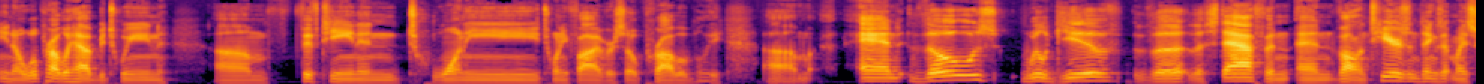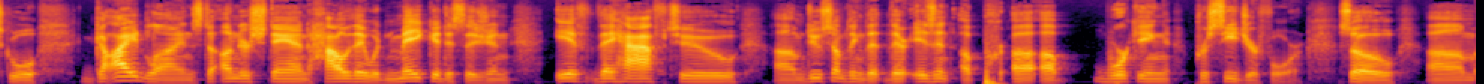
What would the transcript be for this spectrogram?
you know we'll probably have between um, 15 and 20 25 or so probably. Um, and those will give the the staff and and volunteers and things at my school guidelines to understand how they would make a decision if they have to um, do something that there isn't a a, a working procedure for. So um,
